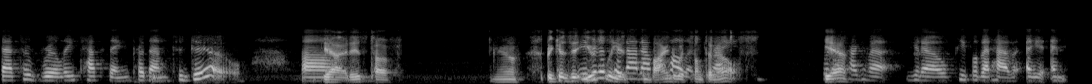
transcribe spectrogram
that's a really tough thing for them to do. Um, yeah, it is tough. Yeah, because it usually is combined with something right? else. We're yeah. not talking about you know people that have a, an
